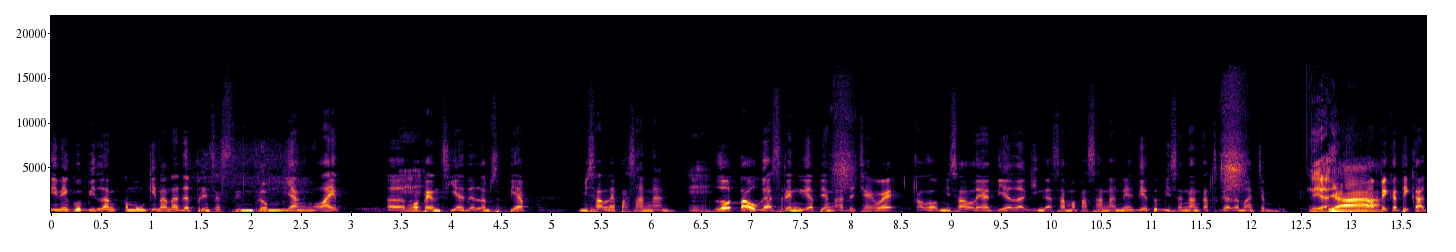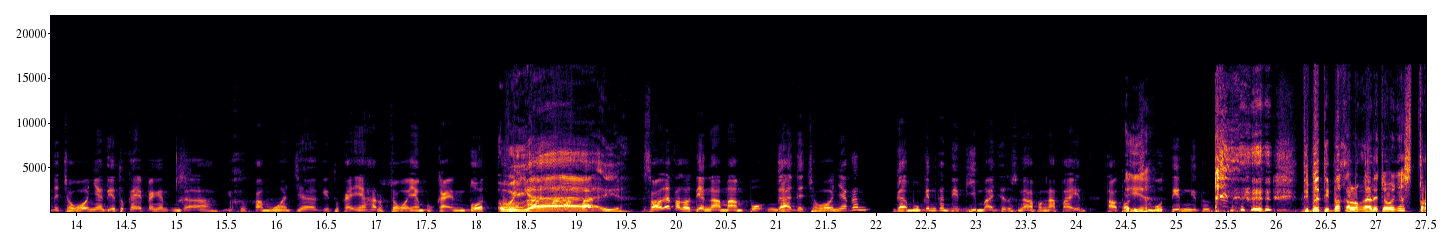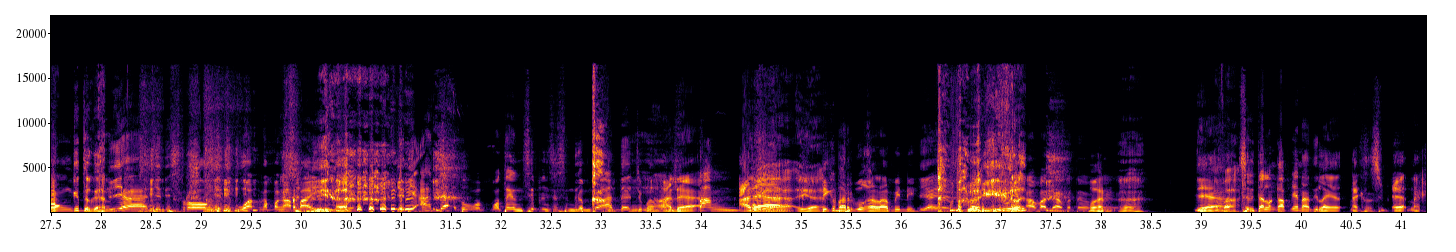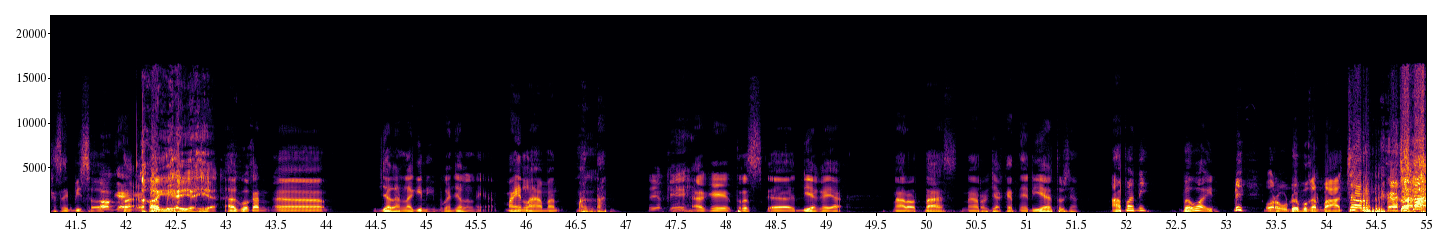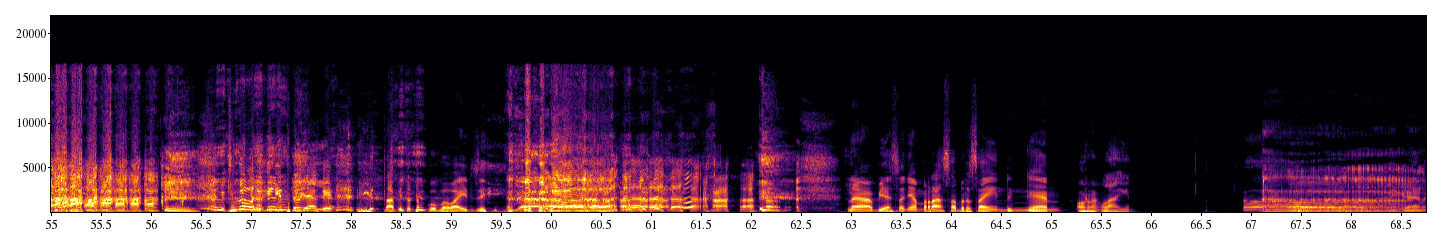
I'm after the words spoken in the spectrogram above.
ini gue bilang kemungkinan ada princess syndrome yang light eh, potensinya dalam setiap misalnya pasangan. Hmm. Lo tahu gak sering lihat yang ada cewek kalau misalnya dia lagi nggak sama pasangannya, dia tuh bisa ngangkat segala macem. Iya. Ya. Tapi ketika ada cowoknya dia tuh kayak pengen enggak ah gitu kamu aja gitu kayaknya harus cowok yang bukain botol Oh iya, apa-apa. iya. Soalnya kalau dia nggak mampu nggak ada cowoknya kan nggak mungkin kan dia diem aja terus nggak ngapa-ngapain tahu-tahu Iya. disemutin gitu. Tiba-tiba kalau nggak ada cowoknya strong gitu kan. Iya, jadi strong, jadi kuat ngapa-ngapain. gitu. Jadi ada tuh potensi princess syndrome tuh ada, cuma Ada. tang. Ada. Iya, iya. Ini kemarin gue ngalamin nih. Iya, iya. Apalagi kalau- apa tuh, apa tuh? Bukan. Heeh. Ya, Apa? cerita lengkapnya nanti lah ya next eh, next episode. Oke, Ta- oke. Oh iya iya iya. gue kan eh, jalan lagi nih, bukan jalan ya. Main lah sama mantan. Ya, Oke. Oke, terus eh, dia kayak naruh tas, naruh jaketnya dia, terus yang apa nih? Bawain. Nih, orang udah bukan pacar. Itu gitu ya. Tapi tetap gue bawain sih. nah, biasanya merasa bersaing dengan orang lain. Oh, Ah. ya kan?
